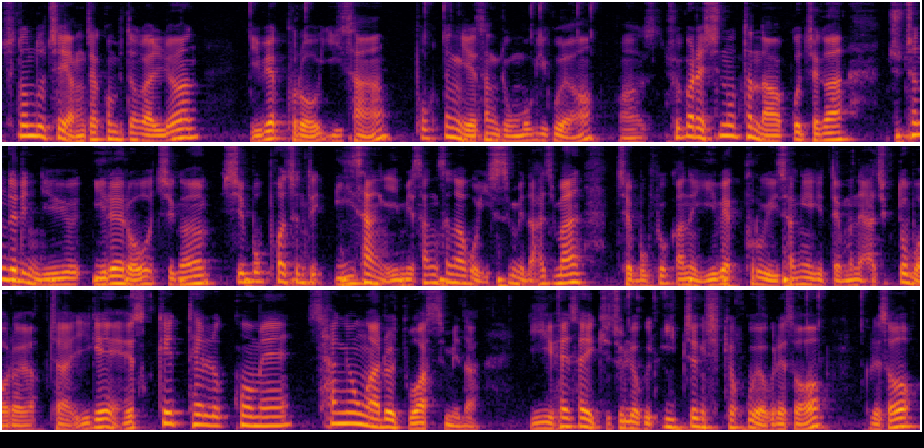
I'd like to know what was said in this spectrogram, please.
수동도체 양자 컴퓨터 관련 200% 이상 폭등 예상 종목이고요. 어, 출발에 신호탄 나왔고 제가 추천드린 이- 이래로 지금 15% 이상 이미 상승하고 있습니다. 하지만 제 목표가는 200% 이상이기 때문에 아직도 멀어요. 자, 이게 SK텔레콤의 상용화를 도왔습니다. 이 회사의 기술력을 입증시켰고요. 그래서 그래서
